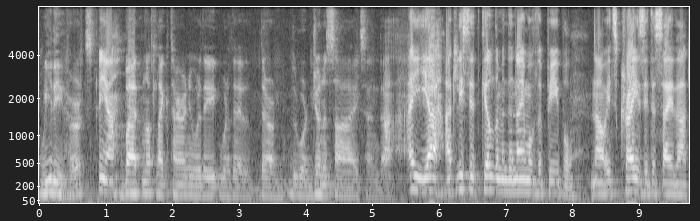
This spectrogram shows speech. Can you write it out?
really hurts. Yeah. But not like tyranny, where they where they, there are, there were genocides and. Uh, Uh, yeah, at least it killed them in the name of the people. Now it's crazy to say that.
